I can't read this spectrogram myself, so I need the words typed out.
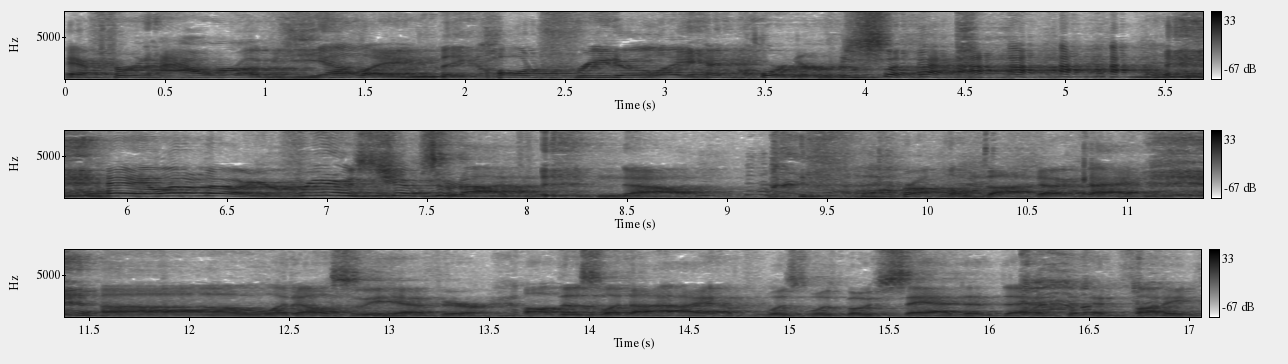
After an hour of yelling, they called Frito Lay headquarters. hey, I to know, are your Fritos chips or not? No. Problem done. Okay. Uh, what else do we have here? Oh, this one I, I was, was both sad and, and, and funny.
